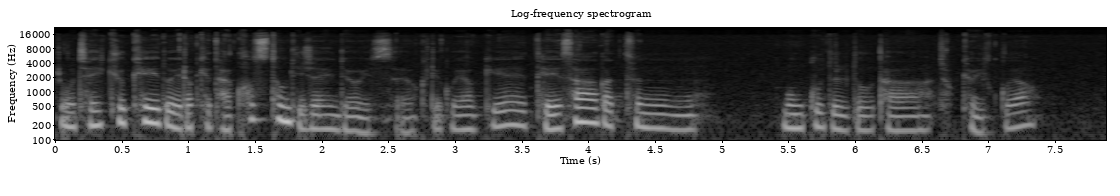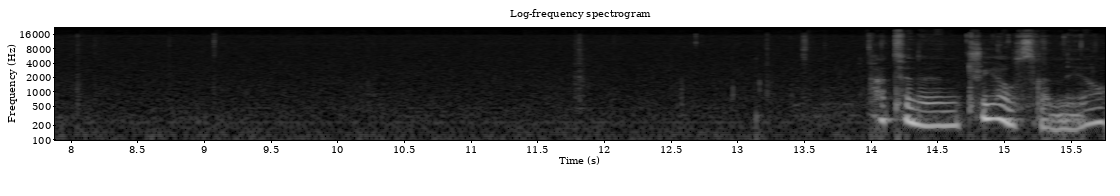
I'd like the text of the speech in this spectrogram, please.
그리고 JQK도 이렇게 다 커스텀 디자인 되어 있어요. 그리고 여기에 대사 같은 문구들도 다 적혀 있고요. 하트는 트리하우스 같네요.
